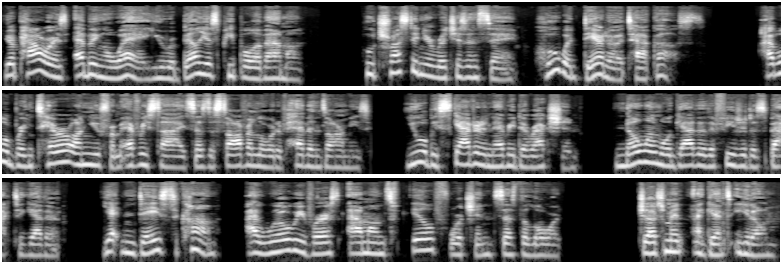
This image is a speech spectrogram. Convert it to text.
Your power is ebbing away, you rebellious people of Ammon, who trust in your riches and say, Who would dare to attack us? I will bring terror on you from every side, says the sovereign Lord of heaven's armies. You will be scattered in every direction. No one will gather the fugitives back together. Yet in days to come, I will reverse Ammon's ill fortune, says the Lord. Judgment against Edom.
